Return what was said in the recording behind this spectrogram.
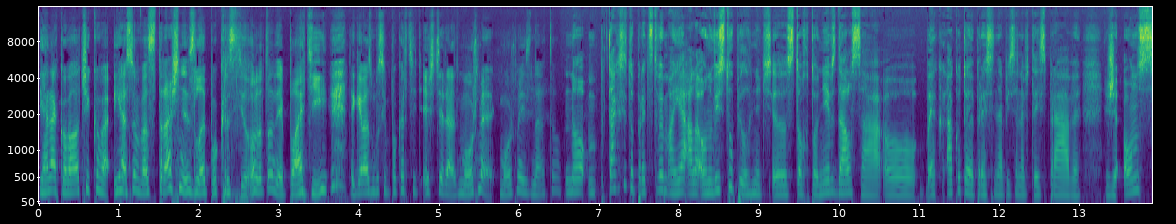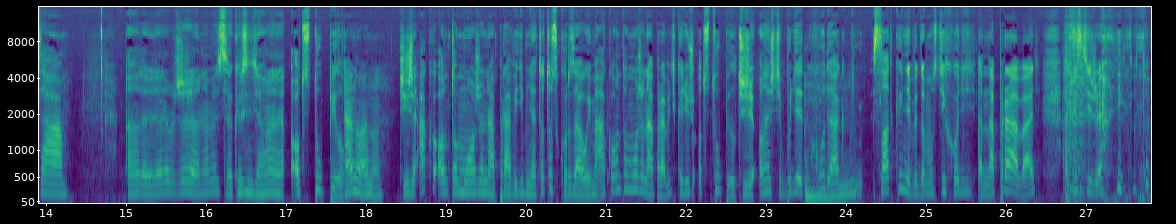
Jana Kovalčíková, ja som vás strašne zle pokrstil, ono to neplatí, tak ja vás musím pokrstiť ešte raz. Môžeme, môžeme ísť na to? No, tak si to predstavujem aj ja, ale on vystúpil hneď e, z tohto, nevzdal sa. O, ako to je presne napísané v tej správe, že on sa odstúpil. Áno, áno. Čiže ako on to môže napraviť? Mňa toto skôr zaujíma. Ako on to môže napraviť, keď už odstúpil? Čiže on ešte bude chudák mm-hmm. sladkej nevedomosti chodiť a naprávať a zistí, že ani toto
